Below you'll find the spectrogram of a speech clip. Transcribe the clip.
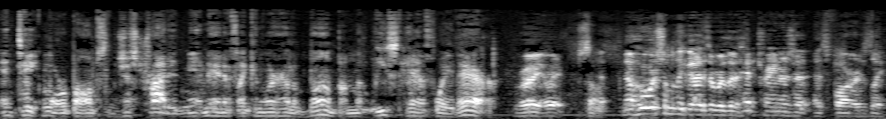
and take more bumps and just try to, man, man, if I can learn how to bump, I'm at least halfway there. Right, right. So Now, who were some of the guys that were the head trainers a- as far as like?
